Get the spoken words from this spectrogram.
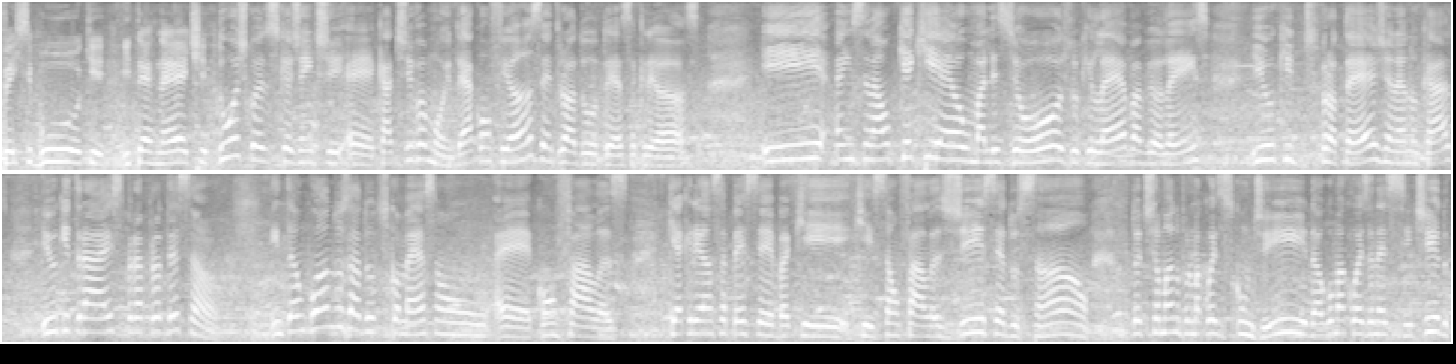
Facebook, internet. Duas coisas que a gente é, cativa muito é a confiança entre o adulto e essa criança e ensinar o que, que é o malicioso, o que leva à violência e o que desprotege, né, no caso, e o que traz para proteção. Então, quando os adultos começam é, com falas que a criança perceba que, que são falas de sedução, estou te chamando por uma coisa escondida, alguma coisa nesse sentido,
